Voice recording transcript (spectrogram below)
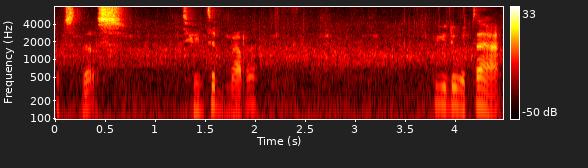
What's this? Tainted metal? What do you do with that?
